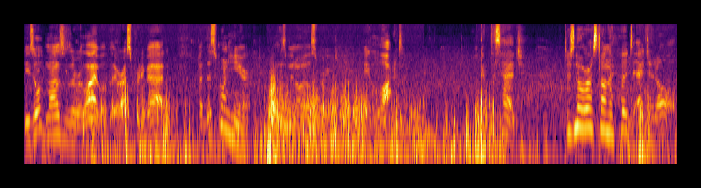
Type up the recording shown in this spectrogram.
These old Mazdas are reliable they rust pretty bad. But this one here has been oil sprayed a lot look at this hedge there's no rust on the hood's edge at all.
